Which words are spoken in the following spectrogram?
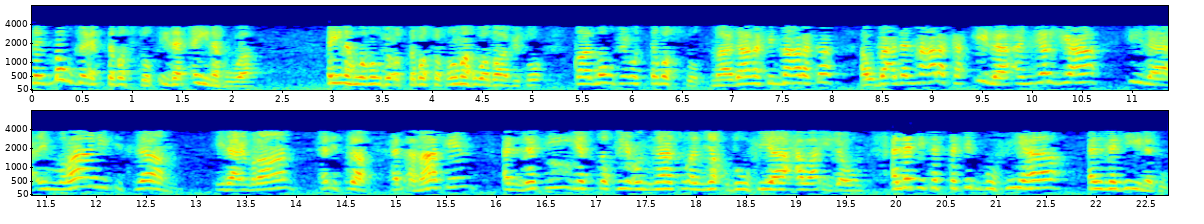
طيب موضع التبسط إذا أين هو؟ أين هو موضع التبسط وما هو ضابطه؟ قال موضع التبسط ما دام في المعركة أو بعد المعركة إلى أن يرجع إلى عمران الإسلام. إلى عمران الإسلام الأماكن التي يستطيع الناس أن يقضوا فيها حوائجهم التي تستتب فيها المدينة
